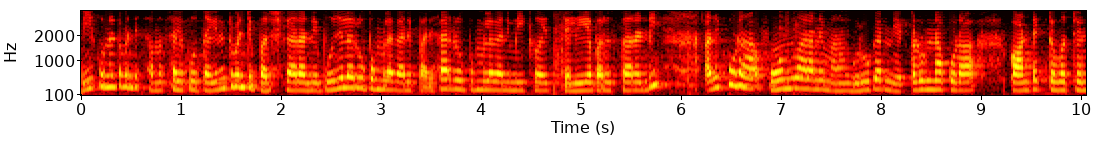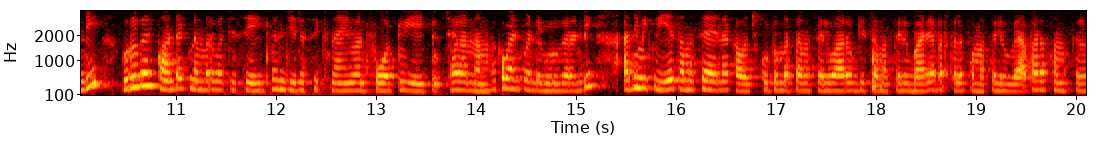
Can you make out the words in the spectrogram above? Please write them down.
మీకున్నటువంటి సమస్యలకు తగినటువంటి పరిష్కారాన్ని పూజల రూపంలో కానీ పరిహార రూపంలో కానీ మీకు అయితే తెలియపరుస్తారండి. అది కూడా ఫోన్ ద్వారానే మనం గురువుగారిని ఎక్కడున్నా కూడా కాంటాక్ట్ అవ్వచ్చండి. గురుగారి కాంటాక్ట్ నెంబర్ వచ్చేసి eight one zero six nine one four two eight two. చాలా నమ్మకమైనటువంటి గురుగారు అండి అది మీకు ఏ సమస్య అయినా కావచ్చు కుటుంబ సమస్యలు ఆరోగ్య సమస్యలు భార్యాభర్తల సమస్యలు వ్యాపార సమస్యలు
